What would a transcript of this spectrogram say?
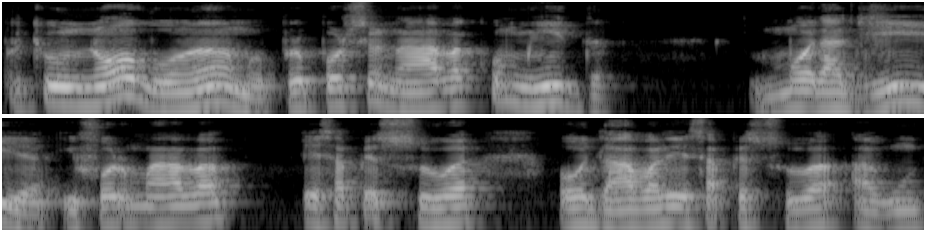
porque o novo amo proporcionava comida, moradia e formava essa pessoa ou dava-lhe essa pessoa algum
